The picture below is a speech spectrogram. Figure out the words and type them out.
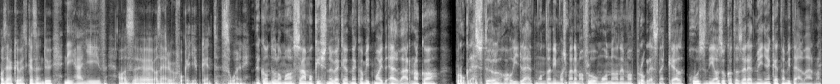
az elkövetkezendő néhány év az, az erről fog egyébként szólni. De gondolom a számok is növekednek, amit majd elvárnak a progressztől, ha így lehet mondani, most már nem a flowmon, hanem a progressnek kell hozni azokat az eredményeket, amit elvárnak.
